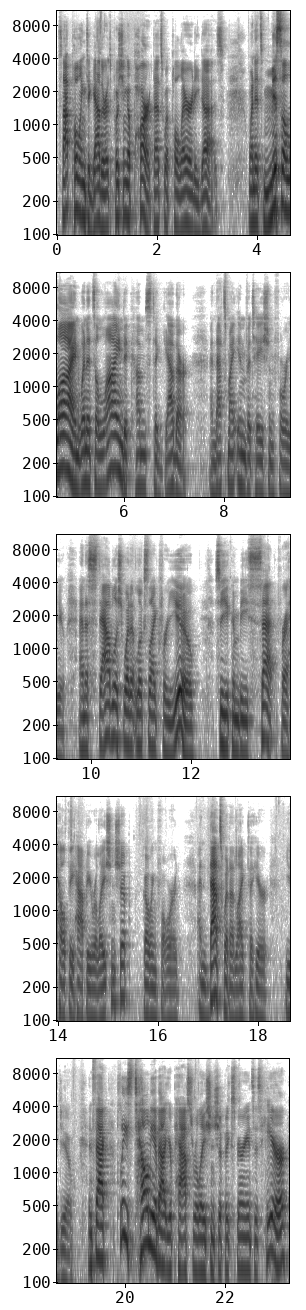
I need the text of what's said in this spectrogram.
It's not pulling together, it's pushing apart. That's what polarity does. When it's misaligned, when it's aligned, it comes together. And that's my invitation for you. And establish what it looks like for you so you can be set for a healthy, happy relationship going forward. And that's what I'd like to hear you do. In fact, please tell me about your past relationship experiences here.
